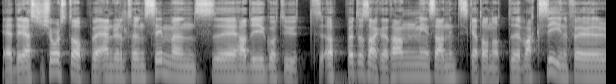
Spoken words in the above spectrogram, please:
deras shortstop, Andrelton Simmons, hade ju gått ut öppet och sagt att han minsann inte ska ta något vaccin för,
